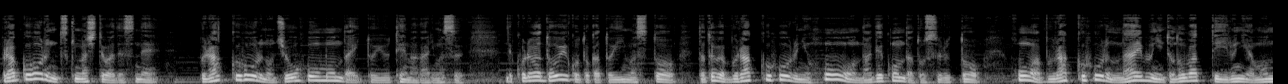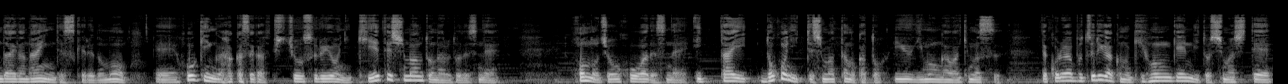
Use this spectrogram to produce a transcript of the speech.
ブラックホールにつきましてはですねブラックホールの情報問題というテーマがあります。でこれはどういうことかと言いますと例えばブラックホールに本を投げ込んだとすると本はブラックホールの内部にとどまっているには問題がないんですけれども、えー、ホーキング博士が主張するように消えてしまうとなるとですね本の情報はですね一体どこに行ってしまったのかという疑問が湧きます。でこれは物理学の基本原理としまして、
